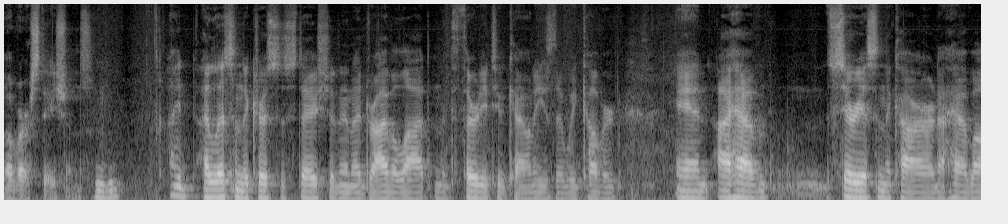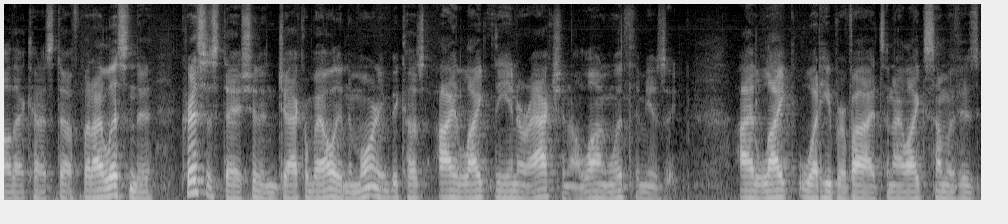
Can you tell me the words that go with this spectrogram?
of our stations. I, I listen to Chris's station and I drive a lot in the 32 counties that we covered. And I have Sirius in the car and I have all that kind of stuff. But I listen to Chris's station and Jack O'Malley in the morning because I like the interaction along with the music. I like what he provides and I like some of his,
